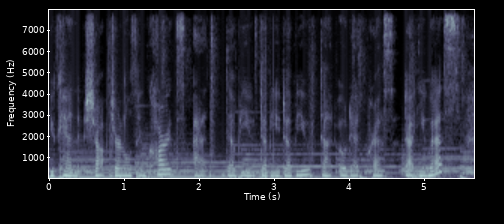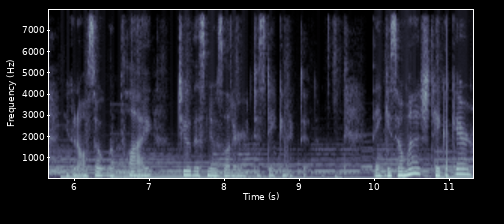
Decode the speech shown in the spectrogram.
You can shop journals and cards at www.odettepress.us. You can also reply to this newsletter to stay connected. Thank you so much. Take good care.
